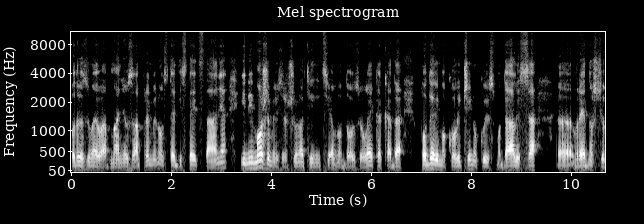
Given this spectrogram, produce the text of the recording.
podrazumeva manju zapremenu steady state stanja i mi možemo izračunati inicijalnu dozu leka kada podelimo količinu koju smo dali sa e, vrednošću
